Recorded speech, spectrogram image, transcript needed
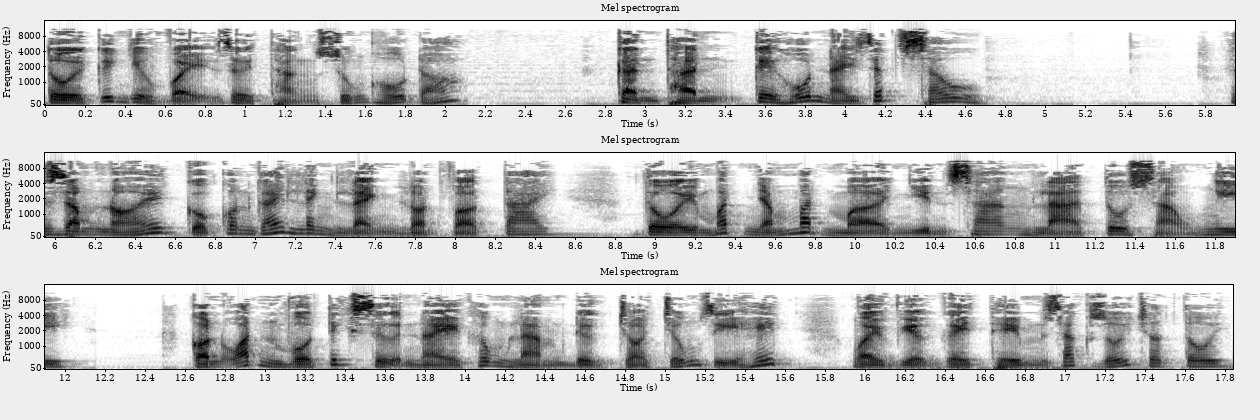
Tôi cứ như vậy rơi thẳng xuống hố đó. Cẩn thận, cây hố này rất sâu. Giọng nói của con gái lanh lành lọt vào tai. Tôi mắt nhắm mắt mở nhìn sang là Tô xảo nghi. Còn oát vô tích sự này không làm được trò chống gì hết, ngoài việc gây thêm rắc rối cho tôi.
